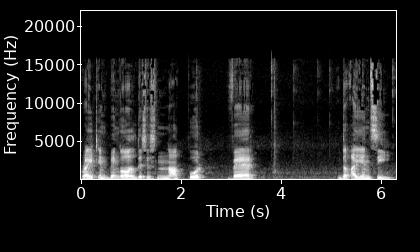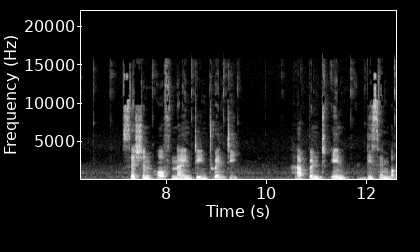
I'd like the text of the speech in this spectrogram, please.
right? In bengal this is nagpur where the inc session of 1920 happened in december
